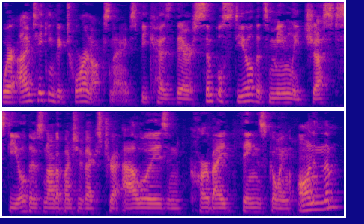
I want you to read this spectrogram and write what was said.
where I'm taking Victorinox knives because they're simple steel that's mainly just steel. There's not a bunch of extra alloys and carbide things going on in them.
